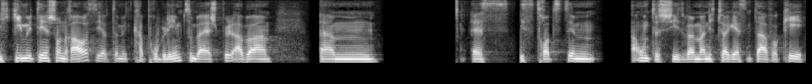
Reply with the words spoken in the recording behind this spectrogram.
ich gehe mit denen schon raus, ich habe damit kein Problem zum Beispiel, aber ähm, es ist trotzdem ein Unterschied, weil man nicht vergessen darf, okay,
